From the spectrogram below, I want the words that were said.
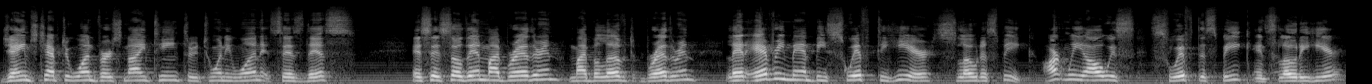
James chapter 1, verse 19 through 21, it says this. It says, So then, my brethren, my beloved brethren, let every man be swift to hear, slow to speak. Aren't we always swift to speak and slow to hear?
